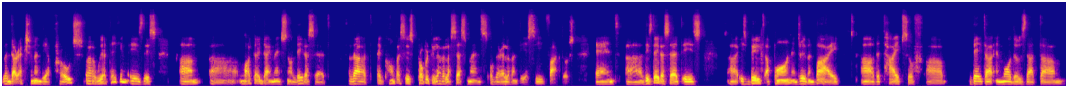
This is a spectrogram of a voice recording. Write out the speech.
the direction and the approach we are taking is this um, multi-dimensional data set that encompasses property level assessments of the relevant ESG factors. And uh, this data set is, uh, is built upon and driven by uh, the types of uh, data and models that um,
